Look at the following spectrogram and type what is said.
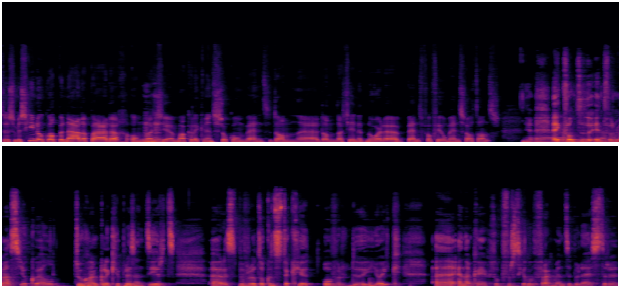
het is misschien ook wat benaderbaarder, omdat Mhm. je makkelijker in Stockholm bent dan, eh, dan dat je in het noorden bent, voor veel mensen althans. Ja. Eh, En ik vond de ja. informatie ook wel toegankelijk gepresenteerd. Eh, er is bijvoorbeeld ook een stukje over de joik. En dan kan je ook verschillende fragmenten beluisteren.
